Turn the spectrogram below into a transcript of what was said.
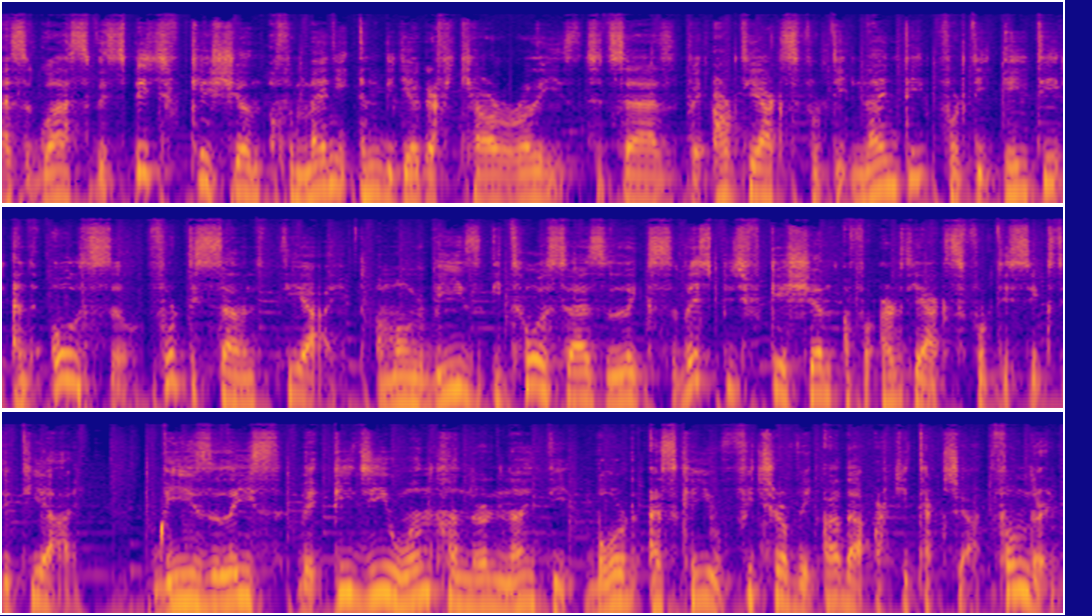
as well as the specification of many Nvidia graphic card releases, such as the RTX 4090, 4080 and also 4070 Ti. Among these, it also has leaks the specification of RTX 4060 Ti. These list the PG190 board SKU feature the ADA architecture founded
